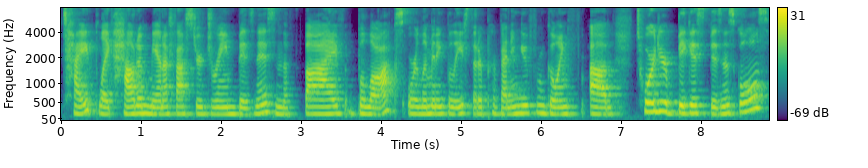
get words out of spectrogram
type like how to manifest your dream business and the five blocks or limiting beliefs that are preventing you from going um, toward your biggest business goals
